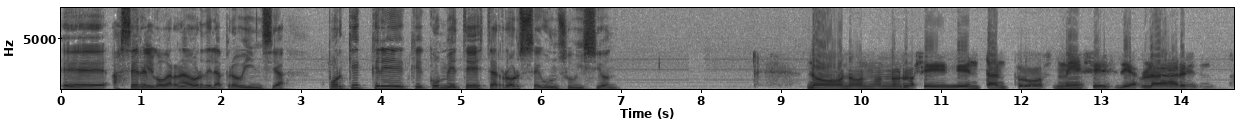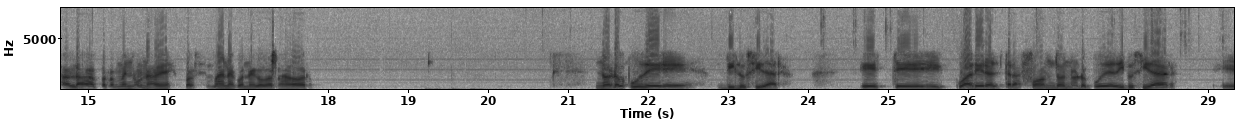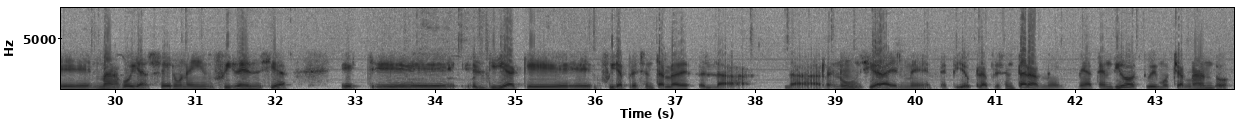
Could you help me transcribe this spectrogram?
eh, a ser el gobernador de la provincia. ¿Por qué cree que comete este error según su visión? No, no, no, no lo sé. En tantos meses de hablar, hablaba por lo menos una vez por semana con el gobernador, no lo pude dilucidar. Este, cuál era el trasfondo, no lo pude dilucidar. Eh, más voy a hacer una infidencia. Este, el día que fui a presentar la, la, renuncia, él me, pidió que la presentara, me, me atendió, estuvimos charlando.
